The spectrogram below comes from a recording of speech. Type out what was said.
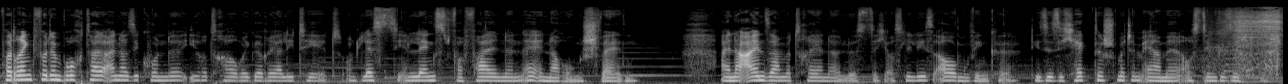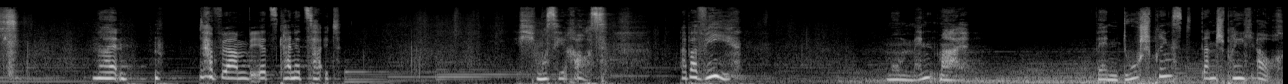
verdrängt für den Bruchteil einer Sekunde ihre traurige Realität und lässt sie in längst verfallenen Erinnerungen schwelgen. Eine einsame Träne löst sich aus Lillys Augenwinkel, die sie sich hektisch mit dem Ärmel aus dem Gesicht wischt. Nein, dafür haben wir jetzt keine Zeit. Ich muss hier raus. Aber wie? Moment mal. Wenn du springst, dann spring ich auch,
